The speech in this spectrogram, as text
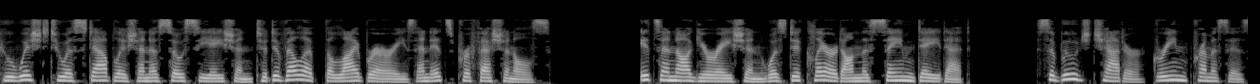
who wished to establish an association to develop the libraries and its professionals. Its inauguration was declared on the same date at Sabuj Chatter Green Premises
